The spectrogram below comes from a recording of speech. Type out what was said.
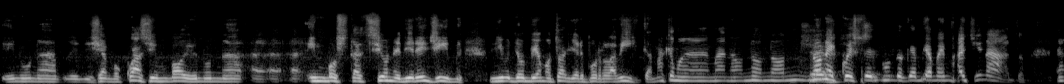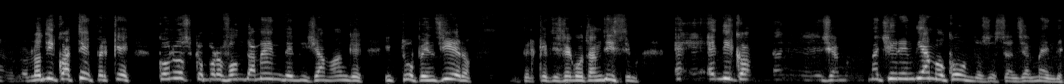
in una diciamo quasi un po' in una uh, impostazione di regime gli dobbiamo togliere pure la vita ma, ma, ma no, no, no, certo. non è questo il mondo che abbiamo immaginato eh, lo dico a te perché conosco profondamente diciamo anche il tuo pensiero perché ti seguo tantissimo e, e dico diciamo, ma ci rendiamo conto sostanzialmente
